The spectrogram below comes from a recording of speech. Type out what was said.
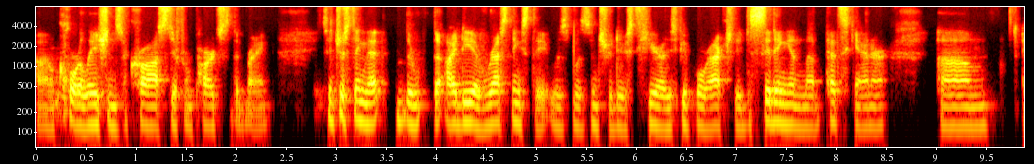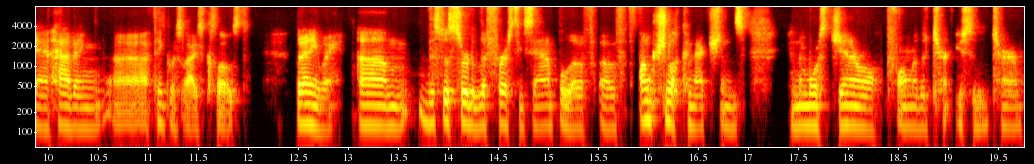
uh, correlations across different parts of the brain. It's interesting that the, the idea of resting state was, was introduced here. These people were actually just sitting in the PET scanner um, and having, uh, I think was eyes closed. But anyway, um, this was sort of the first example of, of functional connections in the most general form of the ter- use of the term.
